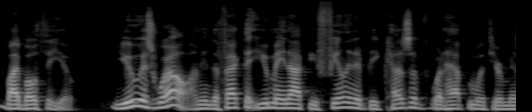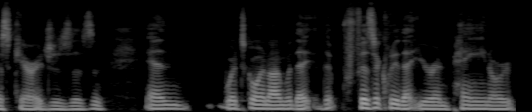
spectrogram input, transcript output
by both of you. You as well. I mean, the fact that you may not be feeling it because of what happened with your miscarriages and, and what's going on with that, that physically that you're in pain or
